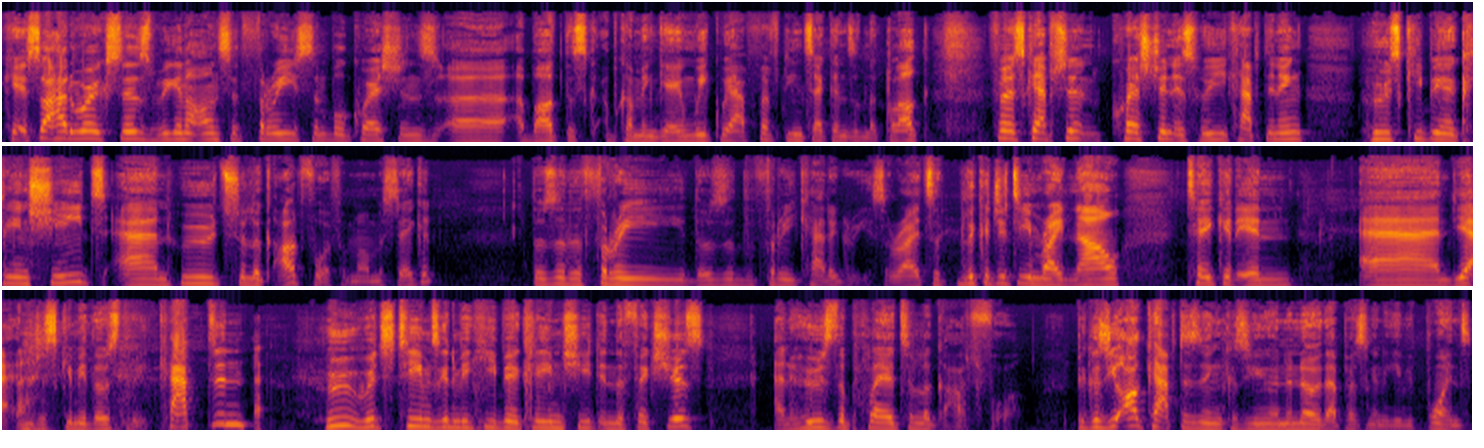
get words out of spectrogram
Okay, so how it works is we're going to answer three simple questions uh, about this upcoming game week. We have 15 seconds on the clock. First caption question is who you captaining, who's keeping a clean sheet, and who to look out for. If I'm not mistaken, those are the three. Those are the three categories. All right. So look at your team right now, take it in, and yeah, and just give me those three. Captain, who, which team's going to be keeping a clean sheet in the fixtures, and who's the player to look out for. Because you are captaining because you're going to know that person's going to give you points.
